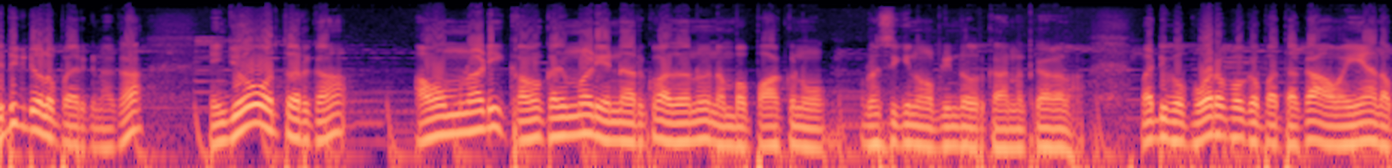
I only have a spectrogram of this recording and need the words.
எதுக்கு டெவலப் ஆயிருக்குனாக்கா எங்கேயோ ஒருத்தர் இருக்கான் அவன் முன்னாடி அவன் கண் முன்னாடி என்ன இருக்கோ அதை வந்து நம்ம பார்க்கணும் ரசிக்கணும் அப்படின்ற ஒரு காரணத்துக்காக தான். பட் இப்போ போகிற போக்க பார்த்தாக்கா அவன் ஏன் அதை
